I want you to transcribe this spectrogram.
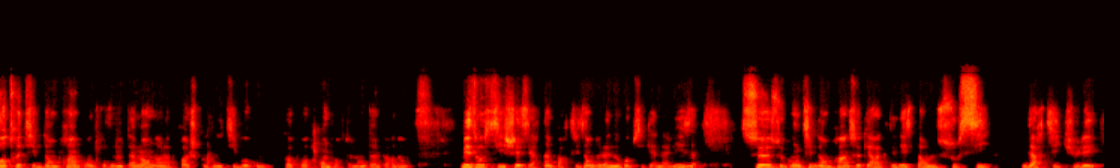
Autre type d'emprunt qu'on trouve notamment dans l'approche cognitivo-comportementale, pardon, mais aussi chez certains partisans de la neuropsychanalyse. Ce second type d'emprunt se caractérise par le souci d'articuler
